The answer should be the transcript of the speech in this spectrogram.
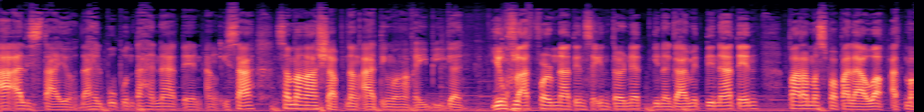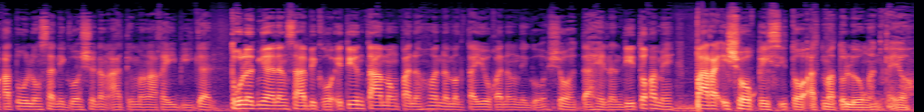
aalis tayo dahil pupuntahan natin ang isa sa mga shop ng ating mga kaibigan. Yung platform natin sa internet, ginagamit din natin para mas papalawak at makatulong sa negosyo ng ating mga kaibigan. Tulad nga ng sabi ko, ito yung tamang panahon na magtayo ka ng negosyo dahil nandito kami para i-showcase ito at matulungan kayo.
